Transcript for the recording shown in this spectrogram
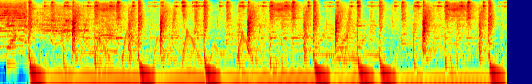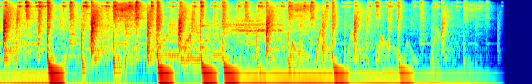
Yeah.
